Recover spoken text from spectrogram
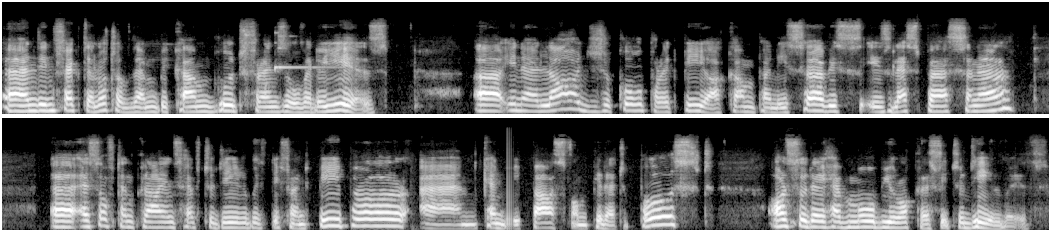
And in fact, a lot of them become good friends over the years. Uh, in a large corporate PR company, service is less personal, uh, as often clients have to deal with different people and can be passed from pillar to post. Also, they have more bureaucracy to deal with.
